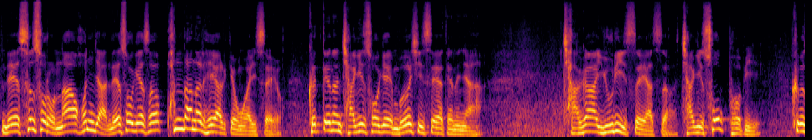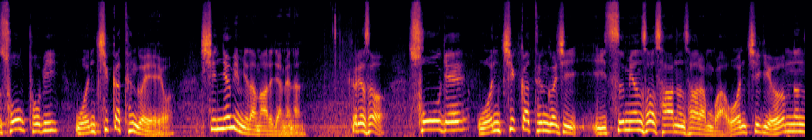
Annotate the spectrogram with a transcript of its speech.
내 스스로, 나 혼자, 내 속에서 판단을 해야 할 경우가 있어요. 그때는 자기 속에 무엇이 있어야 되느냐? 자가율이 있어야 써. 자기 속법이. 그 속법이 원칙 같은 거예요. 신념입니다, 말하자면은. 그래서 속에 원칙 같은 것이 있으면서 사는 사람과 원칙이 없는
